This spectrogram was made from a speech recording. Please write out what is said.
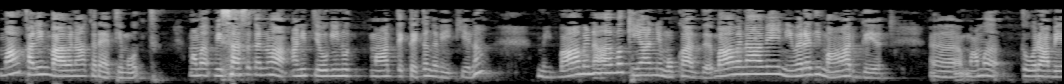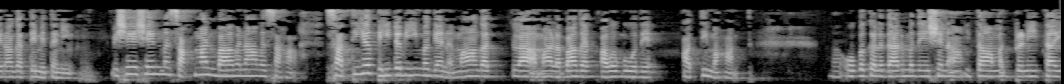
මා කලින් භාවනා කර ඇතිමුත් මම විශ්වාස කරනවා අනිත් යෝගීනුත් මාත් එක්ක එකඟ වෙයි කියලා. මේ භාවනාව කියන්නේ මොකද්ද? භාවනාවේ නිවැරදි මාර්ගය මම තෝරා බේරාගත්තේ මෙතනින්. විශේෂයෙන්ම සක්මන් භාවනාව සහ සතිය පිහිටවීම ගැන මාගත්ලා මා ලබාගත් අවබෝධය අතිමහත්. ඔබ කළ ධර්මදේශනා ඊටමත් ප්‍රණීතයි.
